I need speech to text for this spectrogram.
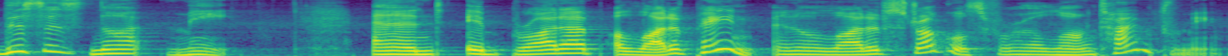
This is not me. And it brought up a lot of pain and a lot of struggles for a long time for me.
